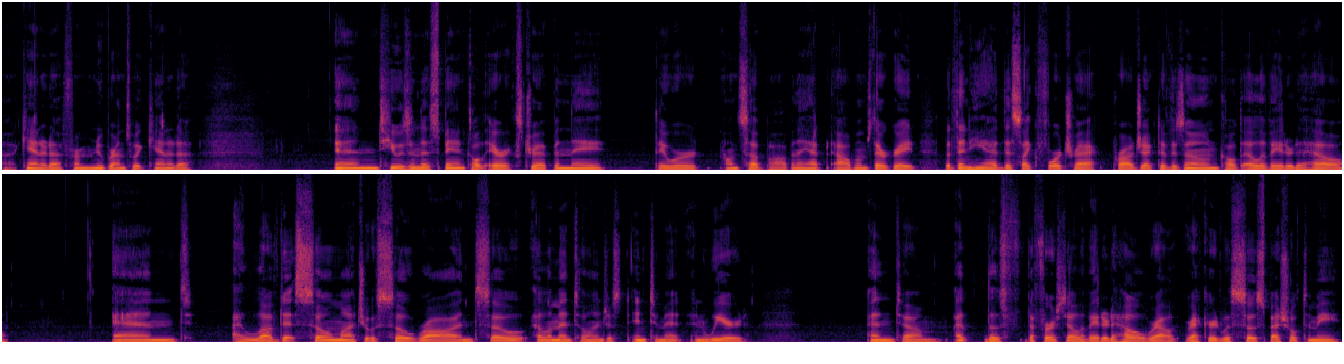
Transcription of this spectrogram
uh, Canada from New Brunswick, Canada and he was in this band called Eric's Trip, and they they were on Sub Pop, and they had albums. They're great, but then he had this like four track project of his own called Elevator to Hell, and I loved it so much. It was so raw and so elemental and just intimate and weird. And um, I, those the first Elevator to Hell record was so special to me.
